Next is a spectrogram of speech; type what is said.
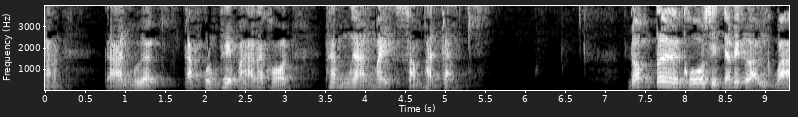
มา การเมืองกับกรุงเทพมหานครทำงานไม่สัมพันธ์กัน ดรโคสิทธิ์ยังได้กล่าวอีกว่า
